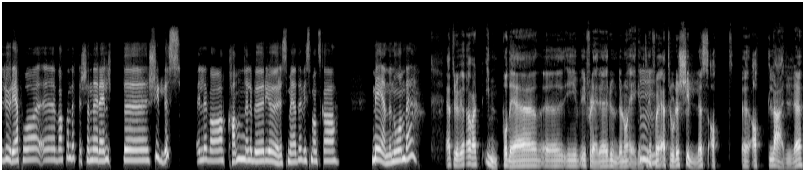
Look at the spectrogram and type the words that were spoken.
lurer jeg på eh, hva kan dette generelt eh, skyldes? Eller hva kan eller bør gjøres med det, hvis man skal mene noe om det? Jeg tror vi har vært innpå det uh, i, i, flere runder nå, egentlig. Mm. For jeg tror det skyldes at, uh, at, lærere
